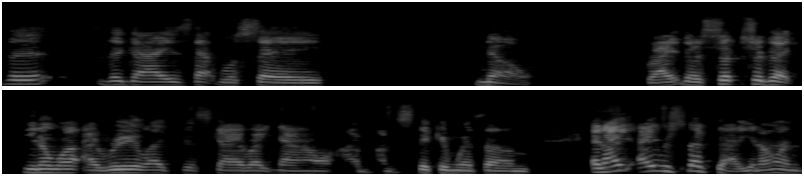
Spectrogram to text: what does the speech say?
the the guys that will say no, right? There's sort of like you know what I really like this guy right now. I'm I'm sticking with him, and I I respect that, you know. And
